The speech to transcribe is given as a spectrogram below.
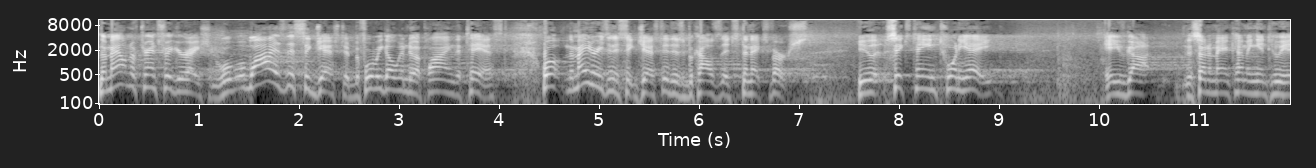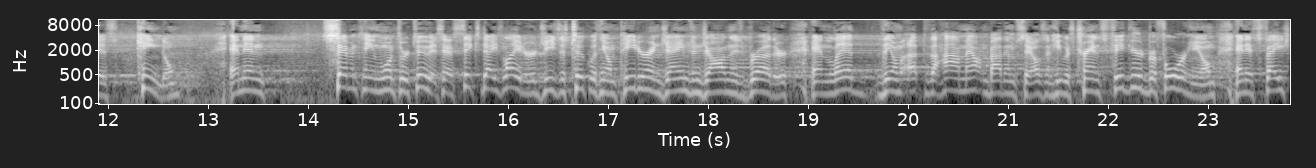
the mountain of transfiguration. Well, why is this suggested before we go into applying the test? Well, the main reason it's suggested is because it's the next verse. You 16, 28, you've got the Son of Man coming into his kingdom. And then 17, 1 through 2, it says, Six days later, Jesus took with him Peter and James and John and his brother and led them up to the high mountain by themselves. And he was transfigured before him, and his face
